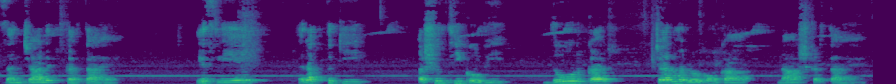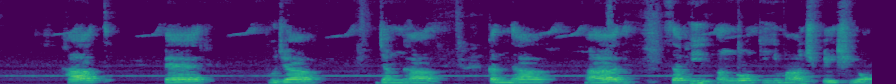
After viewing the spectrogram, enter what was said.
संचालित करता है। इसलिए रक्त की अशुद्धि को भी दूर कर चर्म रोगों का नाश करता है। हाथ, पैर, भुजा, जंघा, कंधा आदि सभी अंगों की मांसपेशियों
